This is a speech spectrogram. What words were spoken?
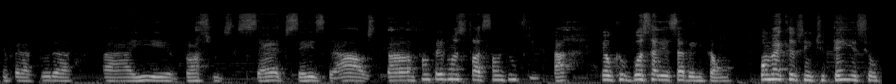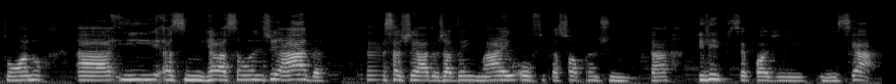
temperatura aí próximo de 7, 6 graus, tá? então teve uma situação de um frio. Tá? Eu gostaria de saber, então, como é que a gente tem esse outono ah, e, assim, em relação à geada, essa geada já vem em maio ou fica só para junho, tá? Felipe, você pode iniciar?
